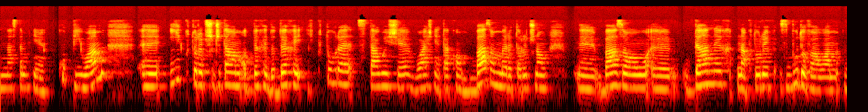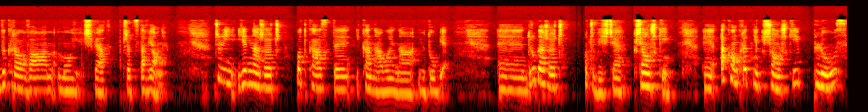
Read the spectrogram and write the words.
następnie kupiłam i które przeczytałam od dechy do dechy i które stały się właśnie taką bazą merytoryczną bazą y, danych, na których zbudowałam, wykreowałam mój świat przedstawiony. Czyli jedna rzecz podcasty i kanały na YouTubie. Y, druga rzecz oczywiście książki, a konkretnie książki plus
